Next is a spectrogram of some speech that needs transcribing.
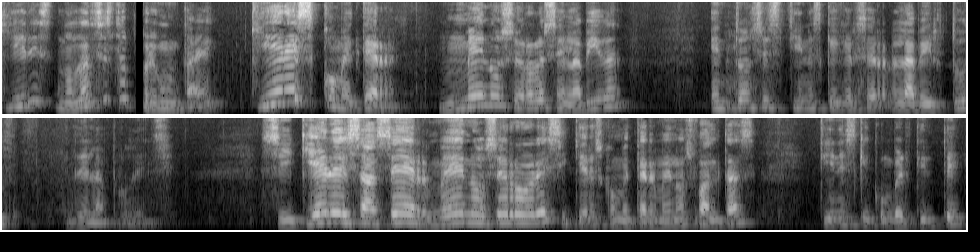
¿quieres, nos lanza esta pregunta, ¿eh? ¿Quieres cometer menos errores en la vida? Entonces tienes que ejercer la virtud de la prudencia. Si quieres hacer menos errores, si quieres cometer menos faltas, tienes que convertirte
